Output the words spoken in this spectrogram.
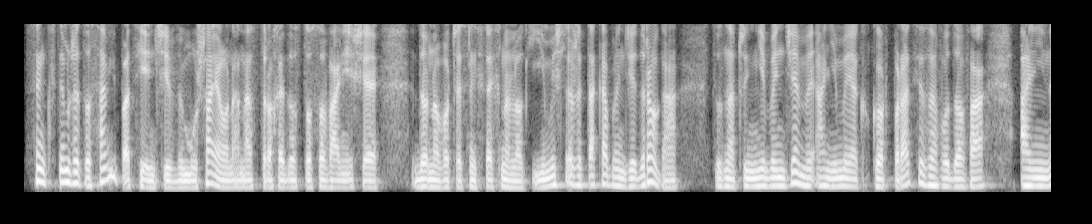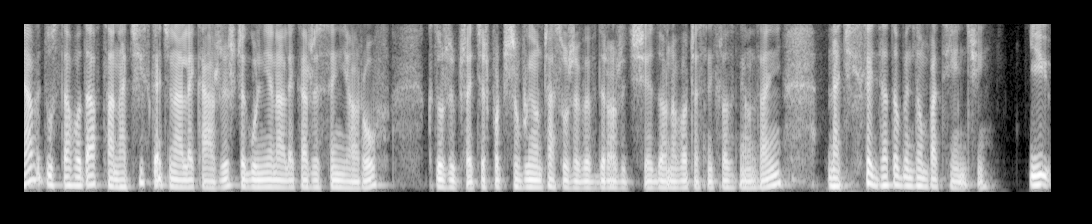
Sęk w tym, że to sami pacjenci wymuszają na nas trochę dostosowanie się do nowoczesnych technologii i myślę, że taka będzie droga. To znaczy nie będziemy ani my jako korporacja zawodowa, ani nawet ustawodawca naciskać na lekarzy, szczególnie na lekarzy seniorów, którzy przecież potrzebują czasu, żeby wdrożyć się do nowoczesnych rozwiązań. Naciskać za to będą pacjenci. I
